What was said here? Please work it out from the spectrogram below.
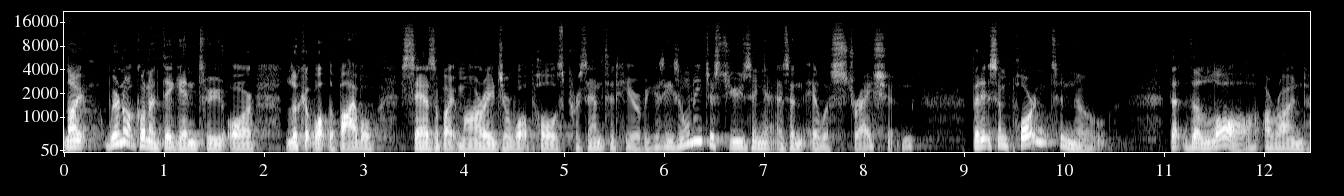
Now, we're not going to dig into or look at what the Bible says about marriage or what Paul's presented here because he's only just using it as an illustration. But it's important to note that the law around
